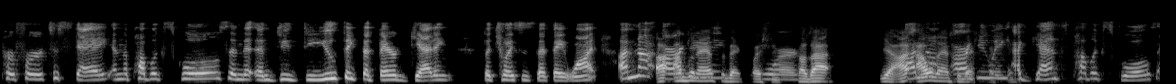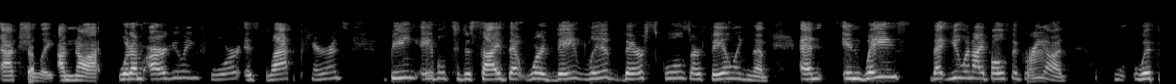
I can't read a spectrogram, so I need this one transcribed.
prefer to stay in the public schools? And, and do, do you think that they're getting the choices that they want? I'm not. I, am going to answer that question because I yeah, I, I'm I will not answer arguing against public schools. Actually, I'm not. What I'm arguing for is Black parents being able to decide that where they live, their schools are failing them, and in ways that you and I both agree on with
